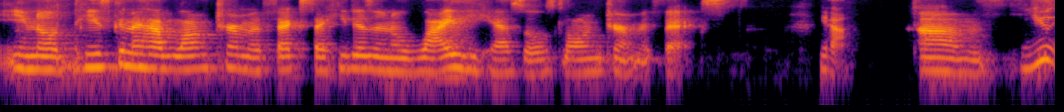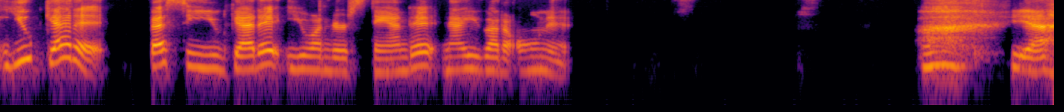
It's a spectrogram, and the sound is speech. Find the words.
you know he's going to have long-term effects that he doesn't know why he has those long-term effects Yeah. um You you get it. Bessie, you get it. You understand it. Now you got to own it. yeah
